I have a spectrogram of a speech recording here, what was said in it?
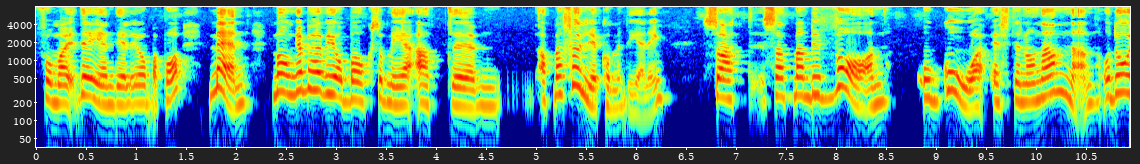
får man, det är en del att jobba på. Men många behöver jobba också med att, eh, att man följer kommendering. Så att, så att man blir van att gå efter någon annan. Och då,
